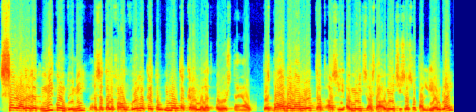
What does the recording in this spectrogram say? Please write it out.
Sou hulle dit nie kon doen nie, is dit hulle verantwoordelikheid om iemand te kry om hulle ouers te help. Dis baie belangrik dat as die ou mens, as daar ou mensies is wat alleen bly,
